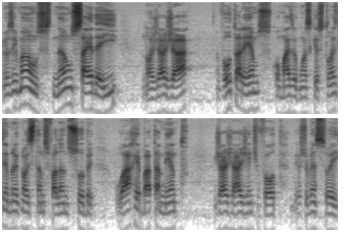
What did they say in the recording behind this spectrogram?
Meus irmãos, não saia daí, nós já já voltaremos com mais algumas questões, lembrando que nós estamos falando sobre o arrebatamento, já já a gente volta. Deus te abençoe.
